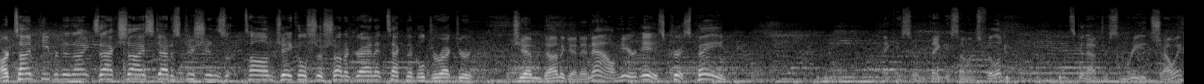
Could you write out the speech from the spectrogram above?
Our timekeeper tonight, Zach Shy, statisticians Tom Jekyll, Shoshana Granite, technical director Jim Dunnigan. And now here is Chris Payne. Thank you so thank you so much, Philip. Let's get after some reads, shall we?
